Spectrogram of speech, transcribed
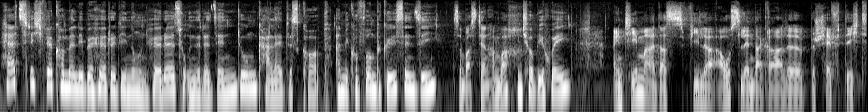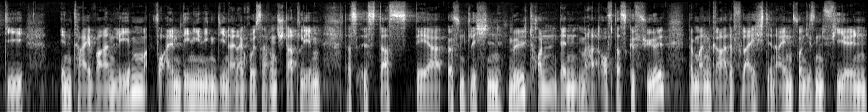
Herzlich willkommen, liebe Hörerinnen und Hörer, zu unserer Sendung Kaleidoskop. Am Mikrofon begrüßen Sie Sebastian Hambach und Chobi Hui. Ein Thema, das viele Ausländer gerade beschäftigt, die in Taiwan leben, vor allem denjenigen, die in einer größeren Stadt leben, das ist das der öffentlichen Mülltonnen. Denn man hat oft das Gefühl, wenn man gerade vielleicht in einem von diesen vielen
